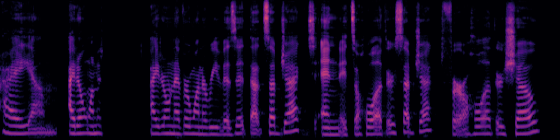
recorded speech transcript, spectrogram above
I um I don't want to I don't ever want to revisit that subject. And it's a whole other subject for a whole other show,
